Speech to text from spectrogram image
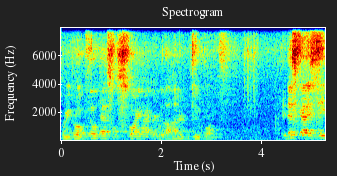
where he broke Phil Kessel's scoring record with 102 points. And this guy's see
